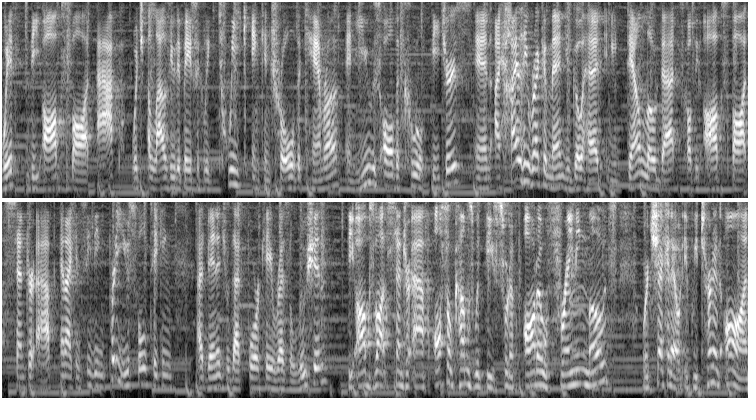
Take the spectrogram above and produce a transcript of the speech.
with the OBSBot app, which allows you to basically tweak and control the camera and use all the cool features. And I highly recommend you go ahead and you download that. It's called the OBSBot Center app. And I can see being pretty useful taking advantage of that 4K resolution. The OBSBot Center app also comes with these sort of auto framing modes or check it out, if we turn it on,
